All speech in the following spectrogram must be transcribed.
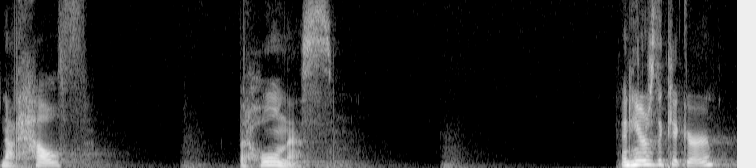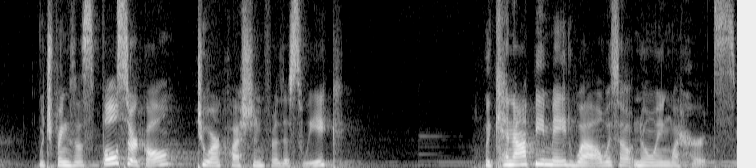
not health, but wholeness. And here's the kicker, which brings us full circle to our question for this week. We cannot be made well without knowing what hurts.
